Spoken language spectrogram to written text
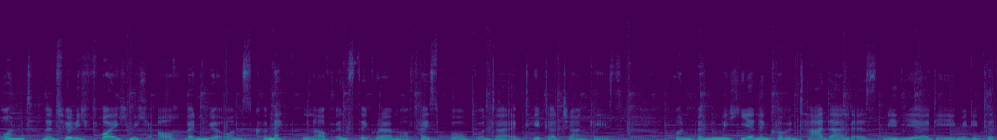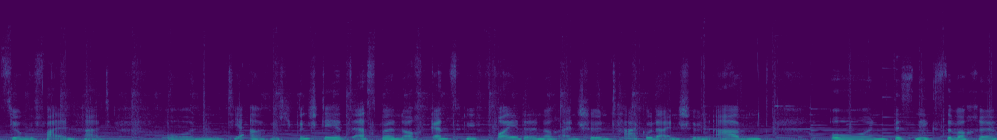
Und natürlich freue ich mich auch, wenn wir uns connecten auf Instagram, auf Facebook unter Theta Junkies. Und wenn du mich hier einen Kommentar da lässt, wie dir die Meditation gefallen hat. Und ja, ich wünsche dir jetzt erstmal noch ganz viel Freude, noch einen schönen Tag oder einen schönen Abend und bis nächste Woche.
